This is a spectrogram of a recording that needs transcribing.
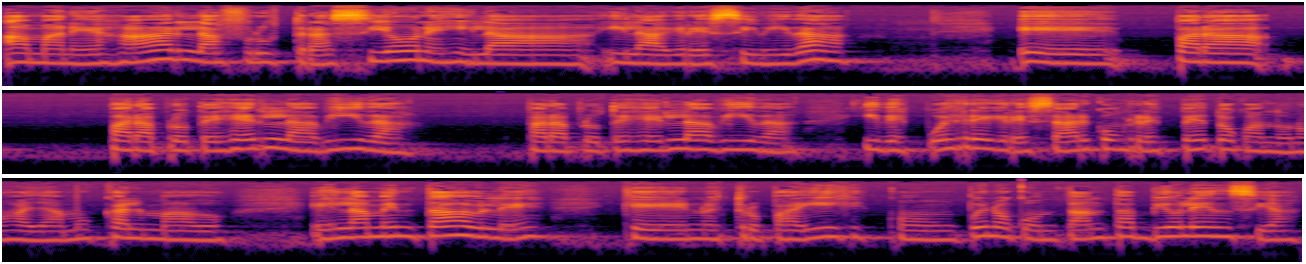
a manejar las frustraciones y la, y la agresividad eh, para, para proteger la vida, para proteger la vida y después regresar con respeto cuando nos hayamos calmado. Es lamentable que en nuestro país, con, bueno, con tantas violencias,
